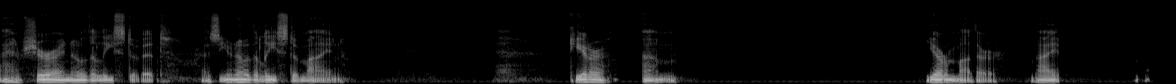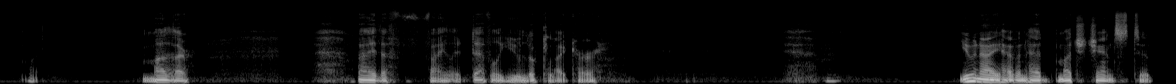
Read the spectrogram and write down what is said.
I am sure I know the least of it, as you know the least of mine. Kira, um, your mother, my, my mother, by the violet devil, you look like her. You and I haven't had much chance to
